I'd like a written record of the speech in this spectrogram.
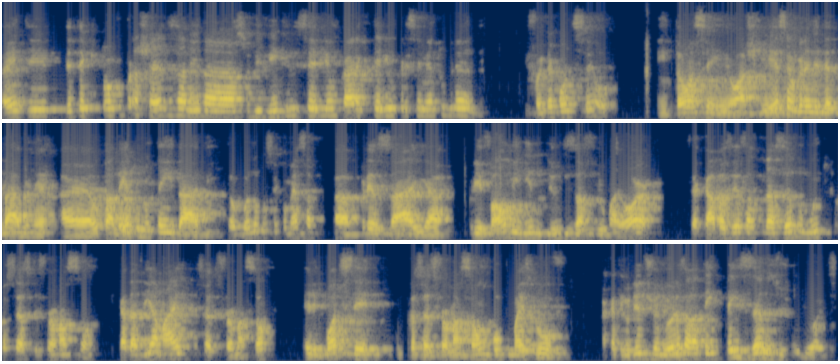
a gente detectou que o Prachedes ali na sub-20 ele seria um cara que teria um crescimento grande. E foi o que aconteceu. Então, assim, eu acho que esse é o grande detalhe, né? É, o talento não tem idade. Então, quando você começa a prezar e a privar o menino de um desafio maior, você acaba, às vezes, atrasando muito o processo de formação. Cada dia mais o processo de formação, ele pode ser um processo de formação um pouco mais novo. A categoria de juniores, ela tem três anos de juniores.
